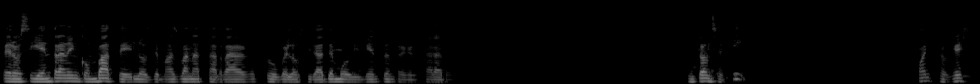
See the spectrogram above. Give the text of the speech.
Pero si entran en combate, los demás van a tardar su velocidad de movimiento en regresar a donde estaban. Entonces, Juancho, Gesh,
